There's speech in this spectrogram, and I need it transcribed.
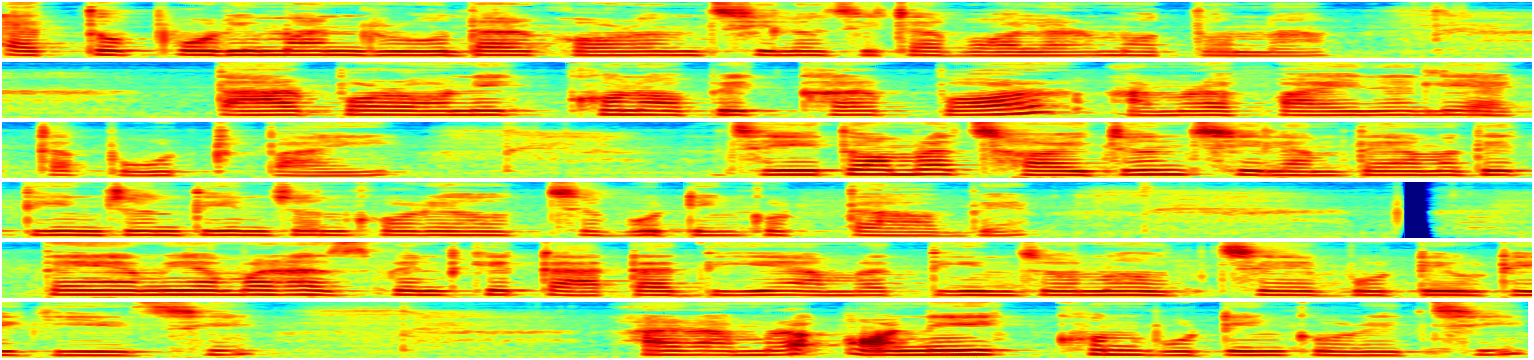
এত পরিমাণ রোদ আর গরম ছিল যেটা বলার মতো না। তারপর অনেকক্ষণ অপেক্ষার পর আমরা ফাইনালি একটা বোট পাই। যেহেতু আমরা ছয়জন ছিলাম, তাই আমাদের তিনজন তিনজন করে হচ্ছে বোটিং করতে হবে। তাই আমি আমার হাজব্যান্ডকে টাটা দিয়ে আমরা তিনজন হচ্ছে বোটে উঠে গিয়েছি। আর আমরা অনেকক্ষণ বোটিং করেছি।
